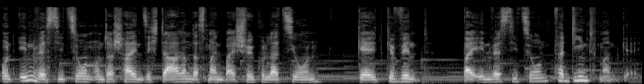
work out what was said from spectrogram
und Investitionen unterscheiden sich darin, dass man bei Spekulation Geld gewinnt. Bei Investitionen verdient man Geld.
